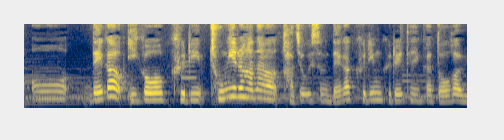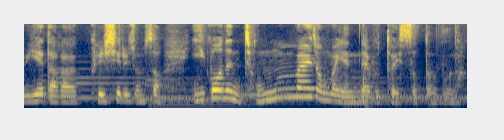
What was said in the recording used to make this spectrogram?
어, 내가 이거 그림, 종이를 하나 가지고 있으면 내가 그림 그릴 테니까 너가 위에다가 글씨를 좀 써. 이거는 정말 정말 옛날부터 있었던 문화.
